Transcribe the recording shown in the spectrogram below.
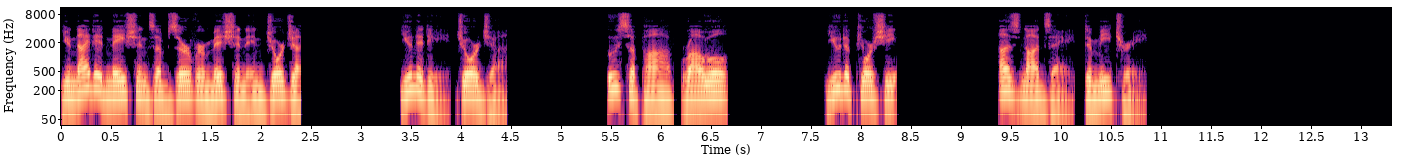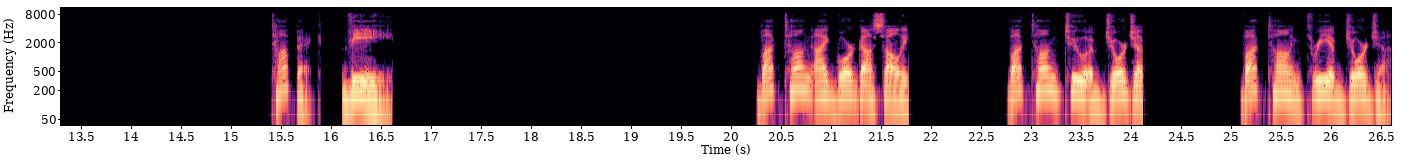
United Nations Observer Mission in Georgia Unity Georgia Usupov, Raul Udapurshi Uznadze, Dmitry. Topic V Vakhtang i Gorgasali Vakhtang II of Georgia Vakhtang III of Georgia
